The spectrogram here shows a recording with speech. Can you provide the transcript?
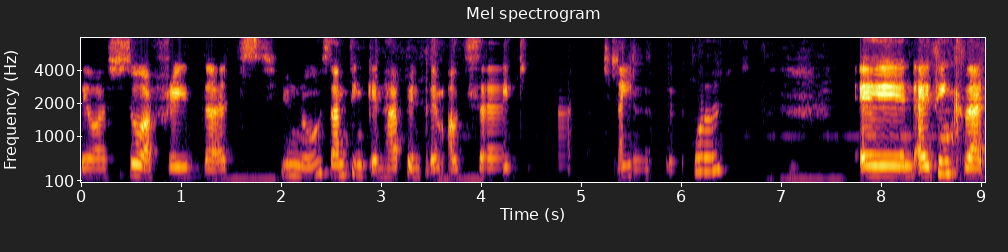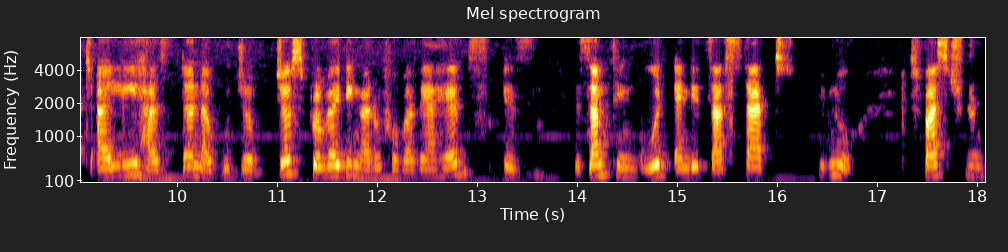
They were so afraid that, you know, something can happen to them outside. And I think that Ali has done a good job. Just providing a roof over their heads is, is something good and it's a start, you know, first to,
